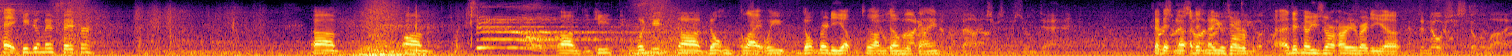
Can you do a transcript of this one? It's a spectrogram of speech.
hey, can you do me a favor? Um, um, um, can you, would you, uh, don't, like, we don't ready up until I'm done with the thing? was never found and she was presumed dead. 'Cause I didn't know, I didn't know you was already, I didn't know you was already ready up. Have to know if she's still alive.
